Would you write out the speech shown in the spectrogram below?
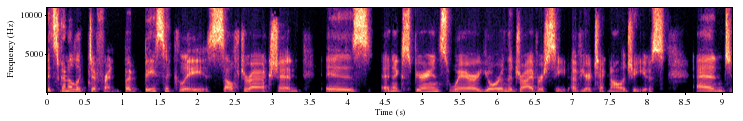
It's going to look different. But basically, self direction is an experience where you're in the driver's seat of your technology use and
